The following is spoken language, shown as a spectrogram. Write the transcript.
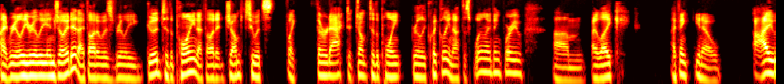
i really really enjoyed it i thought it was really good to the point i thought it jumped to its like third act it jumped to the point really quickly not to spoil anything for you um i like i think you know I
